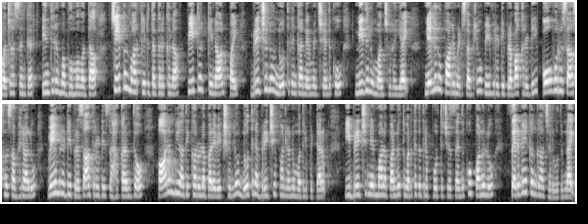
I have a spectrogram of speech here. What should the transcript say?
బజార్ సెంటర్ ఇందిరమ్మ బొమ్మ వద్ద చేపల మార్కెట్ దగ్గర కల పీటర్ కెనాల్ పై బ్రిడ్జిను నూతనంగా నిర్మించేందుకు నిధులు మంజూరయ్యాయి. నెల్లూరు పార్లమెంట్ సభ్యులు వేమిరెడ్డి ప్రభాకర్ రెడ్డి కోవూరు శాసనసభ్యురాలు వేమిరెడ్డి ప్రశాంత్ రెడ్డి సహకారంతో ఆర్ఎన్బి అధికారుల పర్యవేక్షణలో నూతన బ్రిడ్జి పనులను మొదలుపెట్టారు. ఈ బ్రిడ్జి నిర్మాణ పనులు త్వరితగతిన పూర్తి చేసేందుకు పనులు శరవేగంగా జరుగుతున్నాయి.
